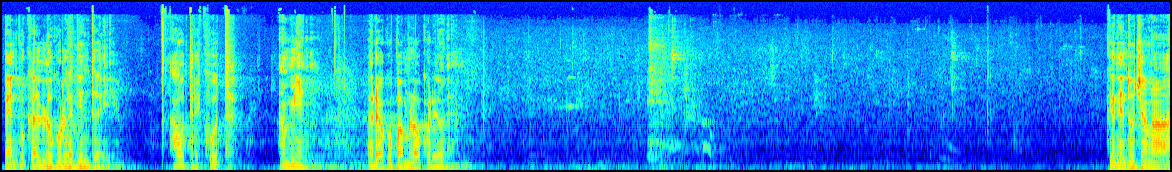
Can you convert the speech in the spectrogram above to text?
pentru că lucrurile din tâi au trecut. Amin. Reocupăm locurile. Când ne ducem la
